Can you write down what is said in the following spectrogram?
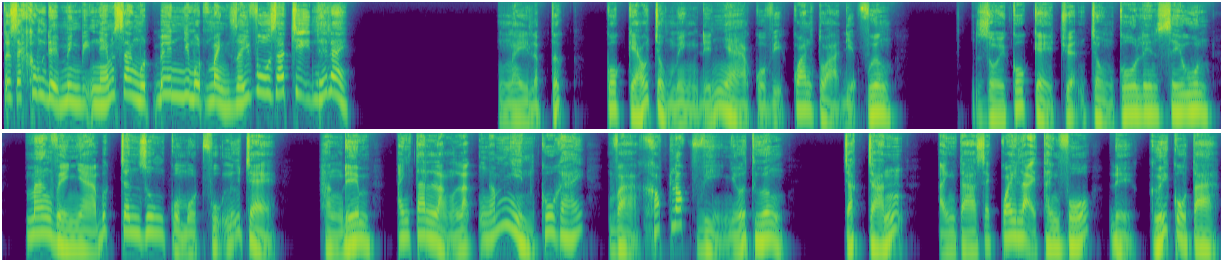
Tôi sẽ không để mình bị ném sang một bên như một mảnh giấy vô giá trị thế này. Ngay lập tức, cô kéo chồng mình đến nhà của vị quan tòa địa phương. Rồi cô kể chuyện chồng cô lên Seoul, mang về nhà bức chân dung của một phụ nữ trẻ. Hàng đêm, anh ta lẳng lặng ngắm nhìn cô gái và khóc lóc vì nhớ thương. Chắc chắn anh ta sẽ quay lại thành phố để cưới cô ta.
